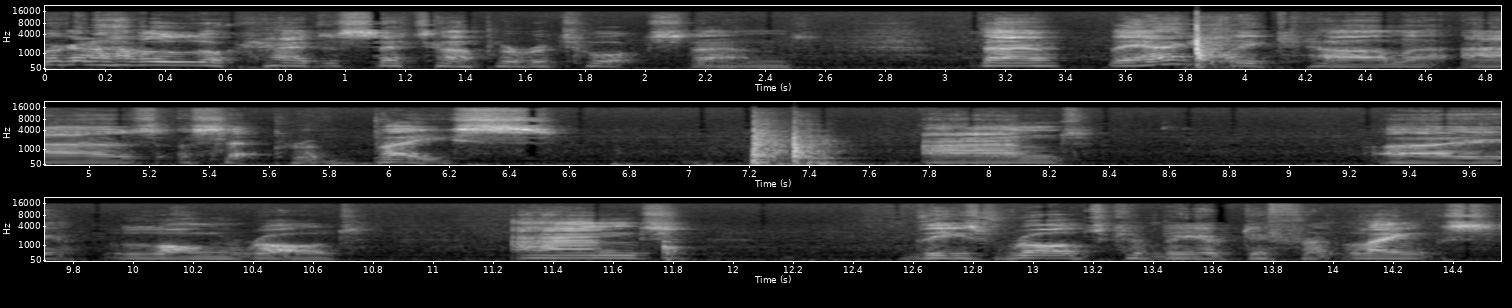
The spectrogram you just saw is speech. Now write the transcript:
we're going to have a look how to set up a retort stand. Now they actually come as a separate base and a long rod and these rods can be of different lengths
